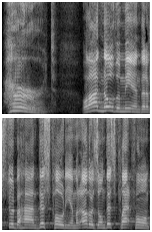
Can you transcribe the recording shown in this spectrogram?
heard? Well, I know the men that have stood behind this podium and others on this platform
